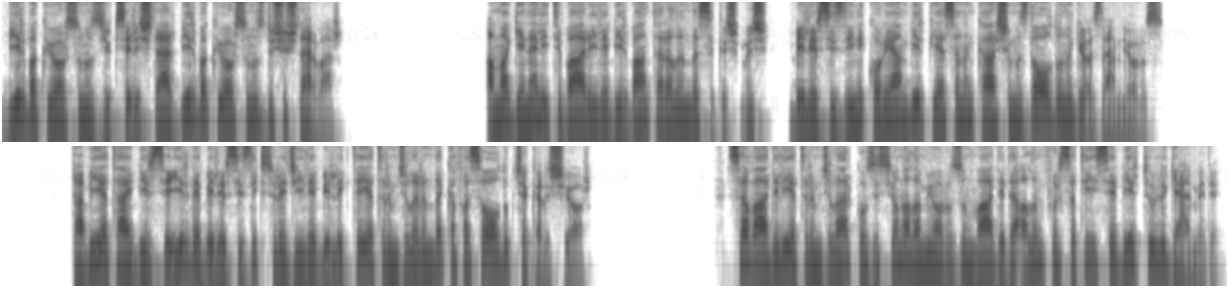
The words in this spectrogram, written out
Bir bakıyorsunuz yükselişler, bir bakıyorsunuz düşüşler var. Ama genel itibariyle bir bant aralığında sıkışmış, belirsizliğini koruyan bir piyasanın karşımızda olduğunu gözlemliyoruz. Tabi yatay bir seyir ve belirsizlik süreciyle birlikte yatırımcıların da kafası oldukça karışıyor. Kısa vadeli yatırımcılar pozisyon alamıyor, uzun vadede alım fırsatı ise bir türlü gelmedi.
